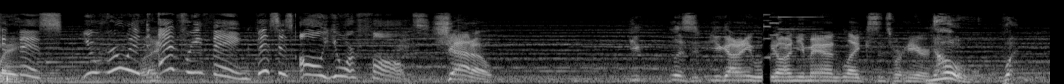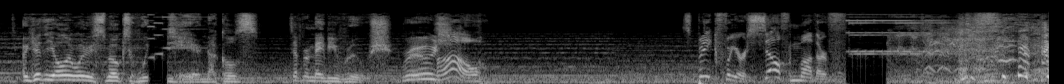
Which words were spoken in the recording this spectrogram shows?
Look at this! You ruined What? everything! This is all your fault! Shadow. You listen. You got any weed on you, man? Like since we're here. No! What? You're the only one who smokes weed here, Knuckles. Except for maybe Rouge. Rouge. Oh! Speak for yourself, mother.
